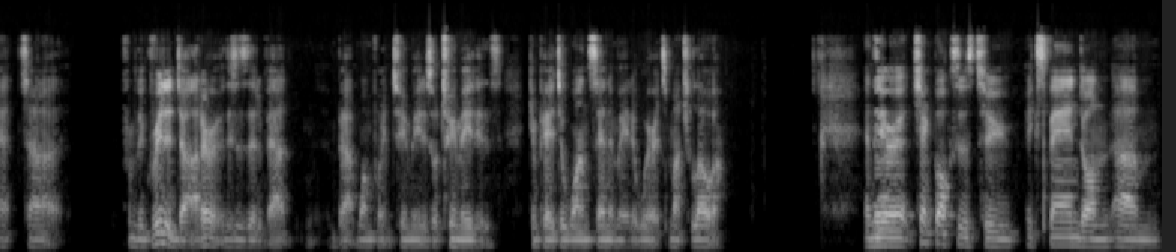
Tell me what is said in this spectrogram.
at uh, from the gridded data. This is at about about 1.2 meters or 2 meters compared to 1 centimeter where it's much lower. And there are checkboxes to expand on um,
